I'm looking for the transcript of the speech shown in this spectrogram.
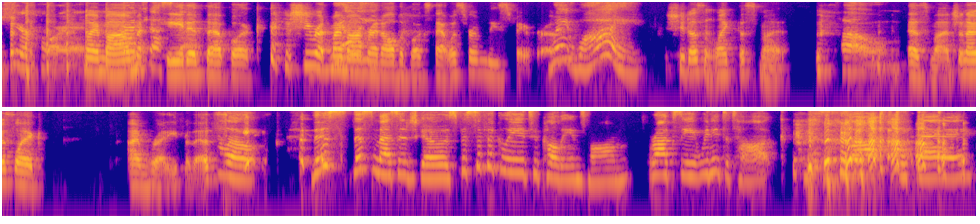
here for it. My mom Francesca. hated that book. she read. My mom read all the books. That was her least favorite. Wait, why? She doesn't like the smut Oh, as much, and I was like, I'm ready for that. hello. this this message goes specifically to Colleen's mom. Roxy, we need to talk. This not okay.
